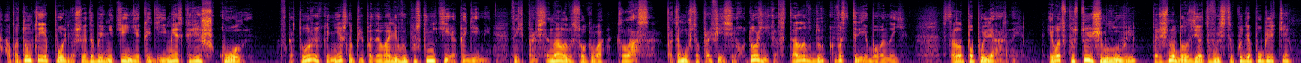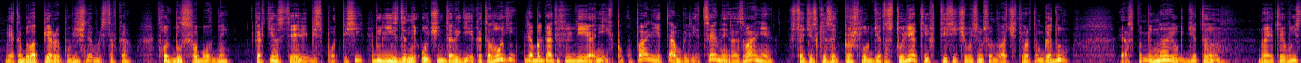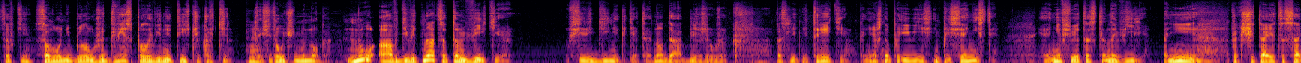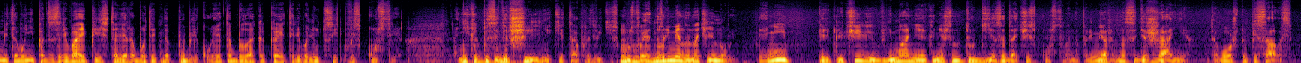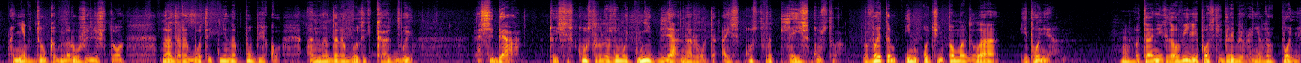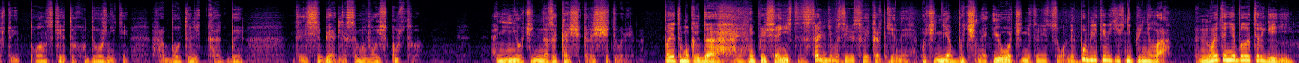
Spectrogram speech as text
А потом-то я понял, что это были никакие не академии, а скорее школы, в которых, конечно, преподавали выпускники академии, то есть профессионалы высокого класса. Потому что профессия художников стала вдруг востребованной, стала популярной. И вот в пустующем Лувре решено было сделать выставку для публики. Это была первая публичная выставка. Вход был свободный. Картины стояли без подписей. Были изданы очень дорогие каталоги для богатых людей. Они их покупали, и там были и цены, и названия. Кстати сказать, прошло где-то сто лет, и в 1824 году, я вспоминаю, где-то на этой выставке в салоне было уже две с половиной тысячи картин. Mm. То есть это очень много. Ну, а в XIX веке, в середине где-то, ну да, ближе уже к последней трети, конечно, появились импрессионисты. И они все это остановили. Они, как считается, сами того не подозревая, перестали работать на публику. И это была какая-то революция в искусстве. Они как бы завершили некий этап развития искусства угу. и одновременно начали новый. И они переключили внимание, конечно, на другие задачи искусства, например, на содержание того, что писалось. Они вдруг обнаружили, что надо работать не на публику, а надо работать как бы на себя, то есть искусство должно быть не для народа, а искусство для искусства. В этом им очень помогла Япония. Вот они, когда увидели японские гравюры, они вдруг поняли, что японские это художники работали как бы для себя, для самого искусства. Они не очень на заказчика рассчитывали. Поэтому, когда импрессионисты стали демонстрировать свои картины, очень необычные и очень нетрадиционные, публика ведь их не приняла. Но это не было трагедией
